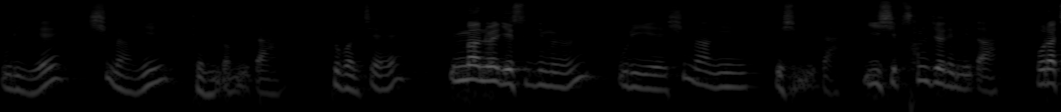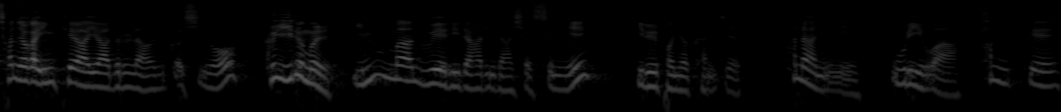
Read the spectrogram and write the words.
우리의 희망이 되는 겁니다. 두 번째, 임마누엘 예수님은 우리의 희망이 되십니다. 23절입니다. 보라 처녀가 잉태하여 아들을 낳을 것이요 그 이름을 임마누엘이라 하리라 하셨으니 이를 번역한즉 하나님이 우리와 함께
